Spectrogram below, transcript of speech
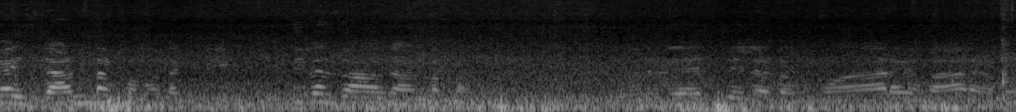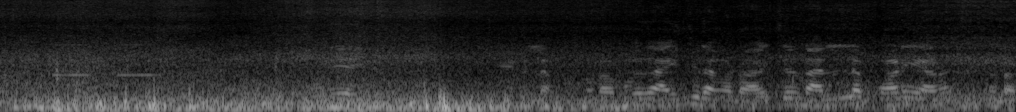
guys, രണ്ടെണ്ണം. മറ്റേ കിട്ടിലെ സാധനം രണ്ടെണ്ണം. ഒരു രക്ഷയില്ല കേട്ടോ. മാരക കേട്ടോ പൊളിയായി. കിട്ടില്ല കേട്ടോ, നമുക്ക് അയച്ചിടാം കേട്ടോ അയച്ചത് നല്ല പണിയാണ് കേട്ടോ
